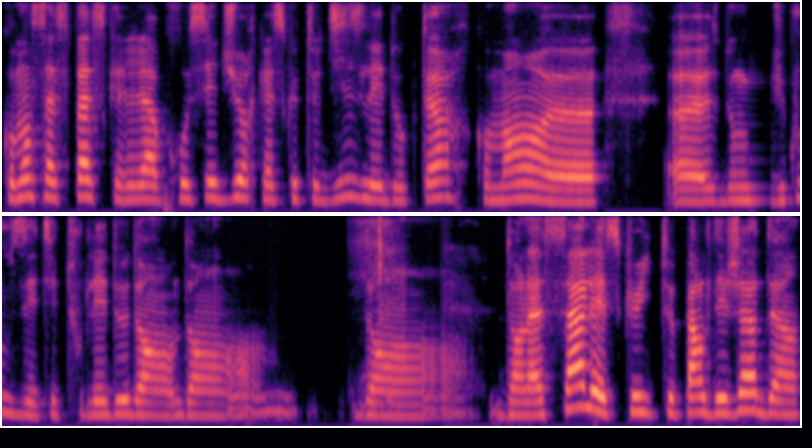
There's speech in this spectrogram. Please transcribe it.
Comment ça se passe? Quelle est la procédure? Qu'est-ce que te disent les docteurs? Comment euh, euh, donc du coup vous étiez tous les deux dans, dans, dans, dans la salle. Est-ce qu'ils te parlent déjà d'un,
